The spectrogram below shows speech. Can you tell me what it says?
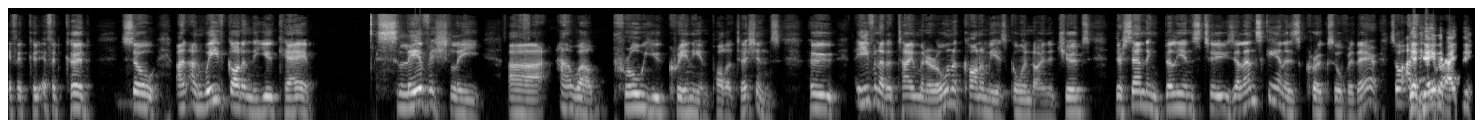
if it could if it could. So and, and we've got in the UK slavishly uh, uh, well, pro Ukrainian politicians who, even at a time when our own economy is going down the tubes, they're sending billions to Zelensky and his crooks over there. So, I yeah, David, I think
